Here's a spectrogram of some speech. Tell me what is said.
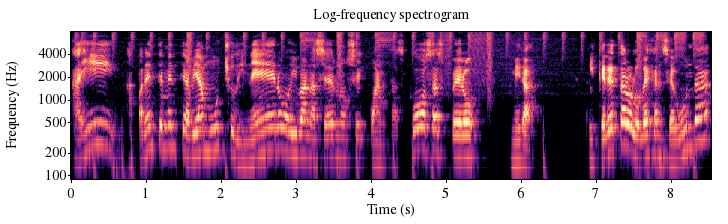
ahí aparentemente había mucho dinero, iban a hacer no sé cuántas cosas, pero mira, el Querétaro lo deja en segunda,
